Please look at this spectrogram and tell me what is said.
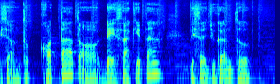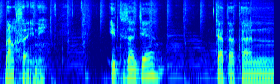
bisa untuk kota atau desa kita bisa juga untuk bangsa ini. Itu saja catatan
